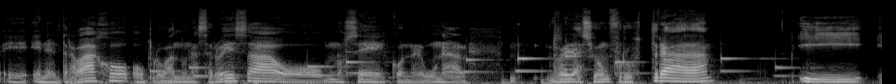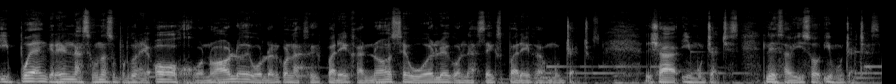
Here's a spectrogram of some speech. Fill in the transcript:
eh, en el trabajo o probando una cerveza o no sé, con alguna relación frustrada y, puedan creer en las segundas oportunidades. Ojo, no hablo de volver con las exparejas, no se vuelve con las exparejas, muchachos. Ya, y muchachas, les aviso, y muchachas.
